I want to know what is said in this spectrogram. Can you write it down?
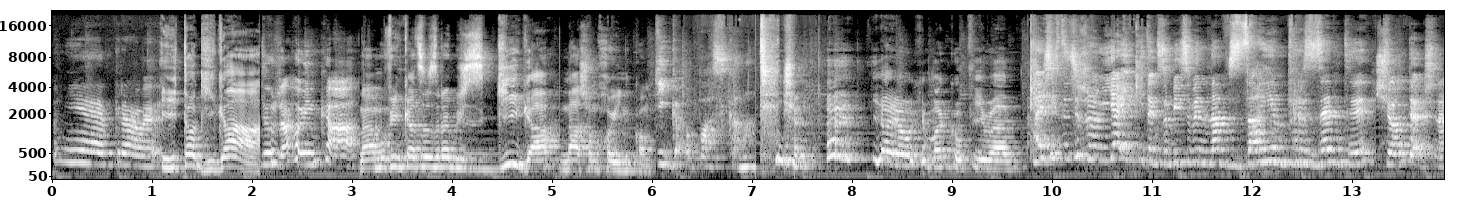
O nie, wgrałem. I to giga. Duża choinka. No a Mufinka, co zrobisz z giga naszą choinką? Giga opaska. Ja ją chyba kupiłem. A jeśli chcecie, żebym ja i Kitek zrobili sobie nawzajem prezenty świąteczne,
